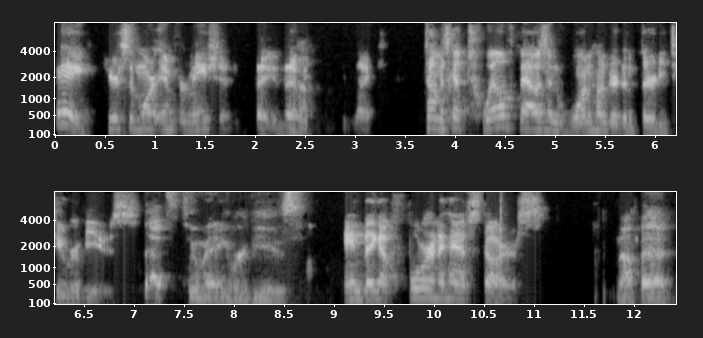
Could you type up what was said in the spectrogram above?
hey here's some more information that, that yeah. we like tom it's got 12132 reviews. That's too many reviews. And they got four and a half stars. Not bad.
